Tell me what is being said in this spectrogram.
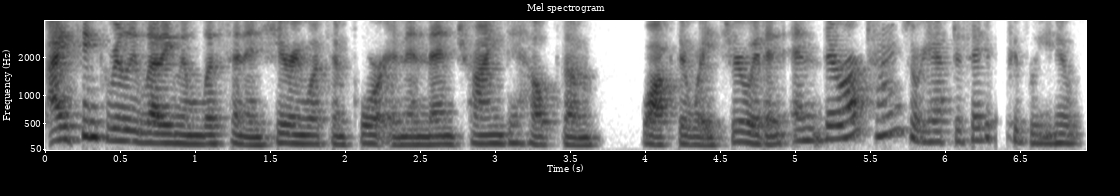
I think really letting them listen and hearing what's important and then trying to help them walk their way through it. And and there are times where you have to say to people, you know,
